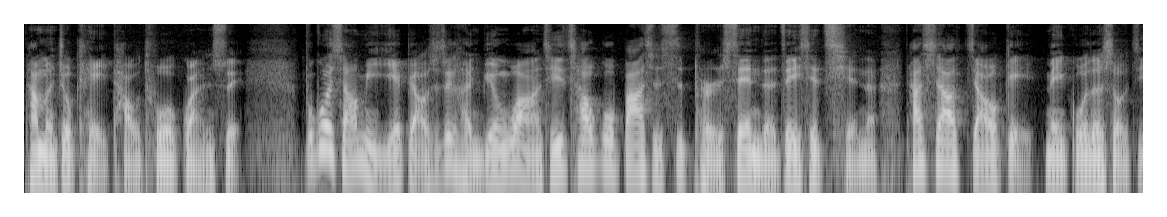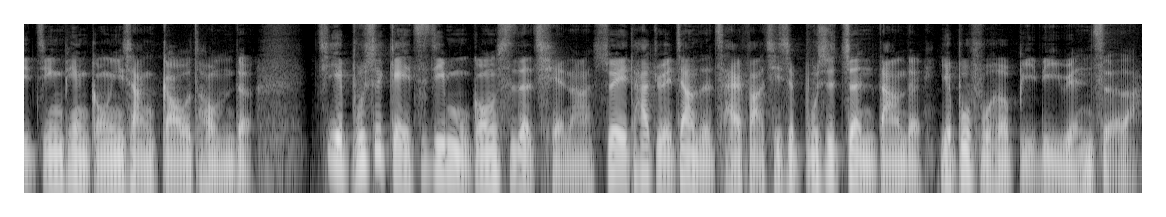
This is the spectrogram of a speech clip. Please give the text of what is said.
他们就可以逃脱关税。不过小米也表示这个很冤枉啊，其实超过八十四 percent 的这些钱呢，它是要缴给美国的手机晶片供应商高通的，也不是给自己母公司的钱啊，所以他觉得这样子的采法其实不是正当的，也不符合比例原则啦。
